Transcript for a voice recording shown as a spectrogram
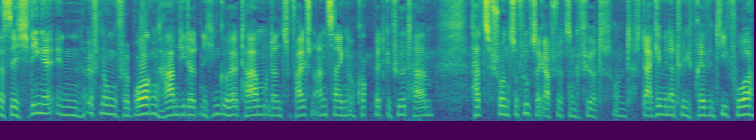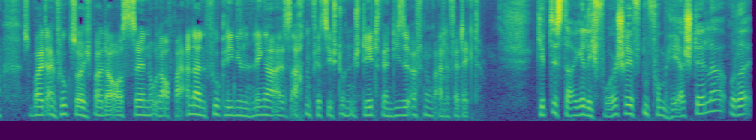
Dass sich Dinge in Öffnungen verborgen haben, die dort nicht hingehört haben und dann zu falschen Anzeigen im Cockpit geführt haben, hat schon zu Flugzeugabstürzen geführt. Und da gehen wir natürlich präventiv vor. Sobald ein Flugzeug bei der Austrian oder auch bei anderen Fluglinien länger als 48 Stunden steht, werden diese Öffnungen alle verdeckt. Gibt es da eigentlich Vorschriften vom Hersteller oder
